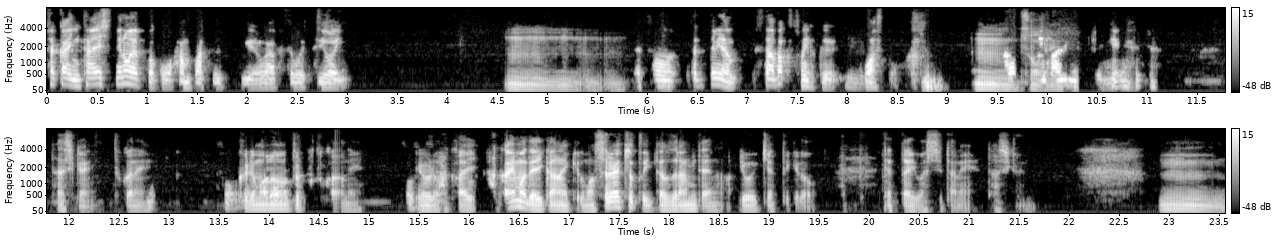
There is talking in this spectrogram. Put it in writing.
社会に対してのやっぱこう反発っていうのがすごい強い。うんうんうんでその、さっき言ったスターバックスとにかく壊すと。うんそうね。確かに。とかね、そう車のとことかね、いろいろ破壊、破壊まではいかないけど、まあ、それはちょっといたずらみたいな領域やったけど、やったりはしてたね。確かに。うーん。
